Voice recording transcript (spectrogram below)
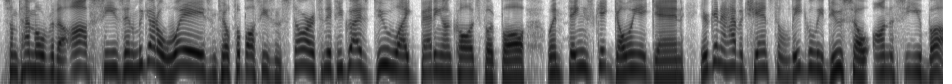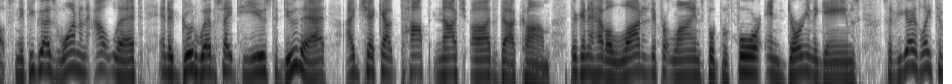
sometime over the off season. We got a ways until football season starts. And if you guys do like betting on college football, when things get going again, you're going to have a chance to legally do so on the CU Buffs. And if you guys want an outlet and a good website to use to do that, I'd check out topnotchodds.com. They're going to have a lot of different lines both before and during the games. So if you guys like to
